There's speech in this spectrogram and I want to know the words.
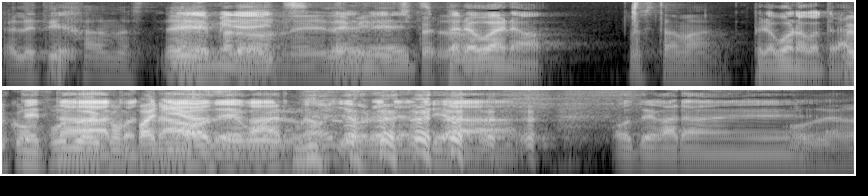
el Etihad no está- El eh, Emirates, perdón, el el Emirates, Emirates, perdón. pero bueno, No está mal. Pero bueno, contra Me confundo de Arteta, contra vuelo. ¿no? Yo creo que tendría Odegaard, eh, Odegaard,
